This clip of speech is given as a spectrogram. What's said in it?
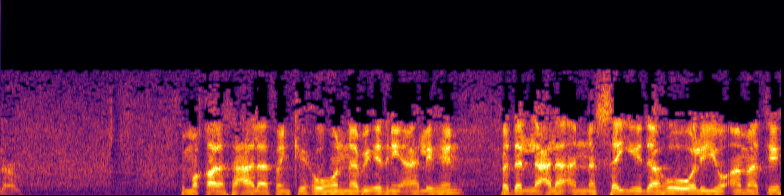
نعم. ثم قال تعالى فانكحوهن بإذن أهلهن فدل على أن السيد هو ولي أمته.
